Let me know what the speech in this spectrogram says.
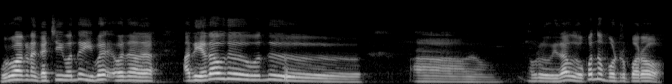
உருவாக்கின கட்சி வந்து இவ அது- அது ஏதாவது வந்து ஒரு ஏதாவது ஒப்பந்தம் போட்டிருப்பாரோ?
